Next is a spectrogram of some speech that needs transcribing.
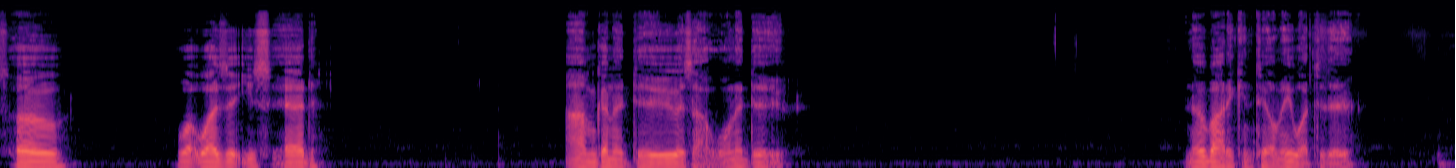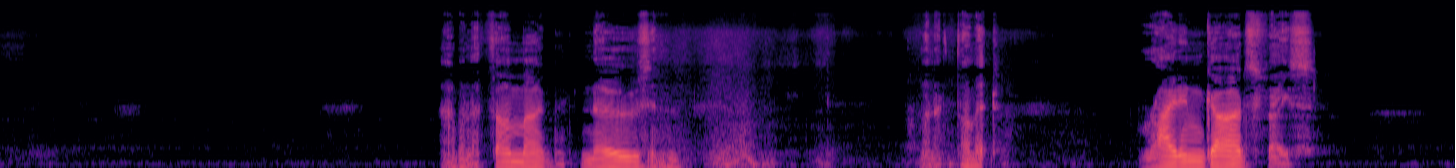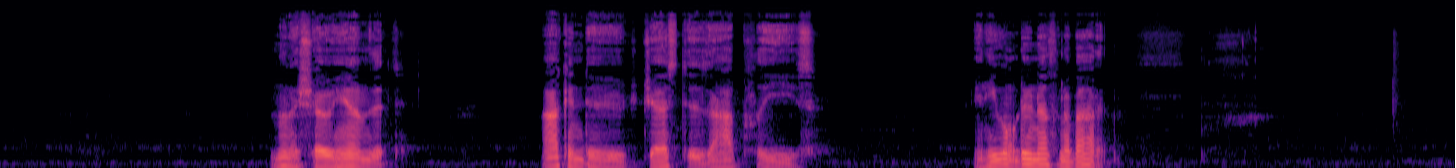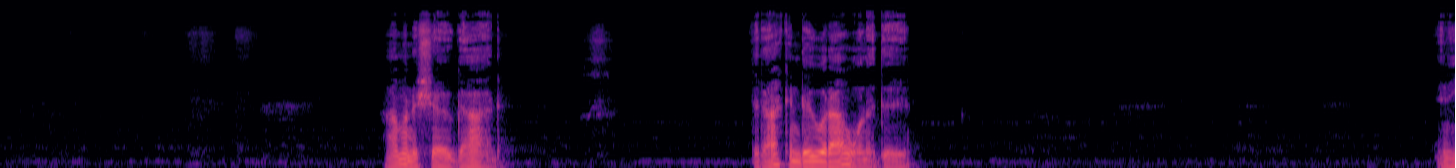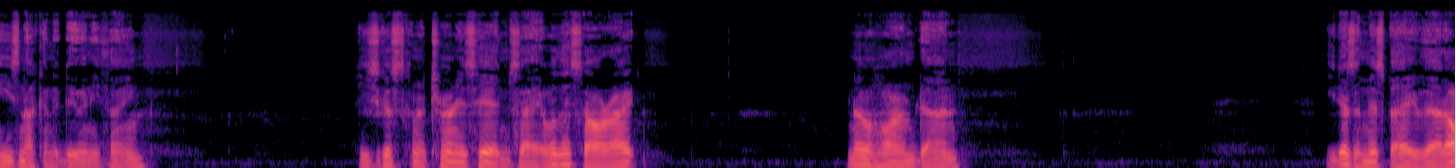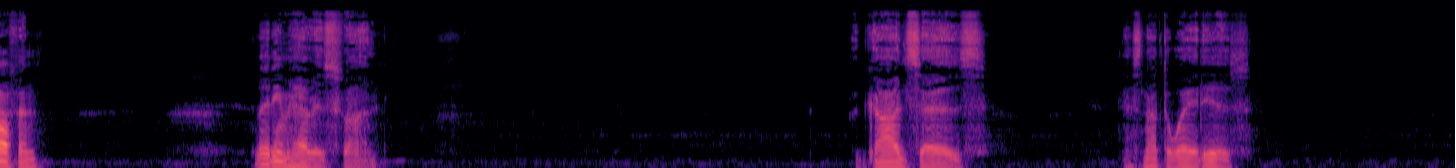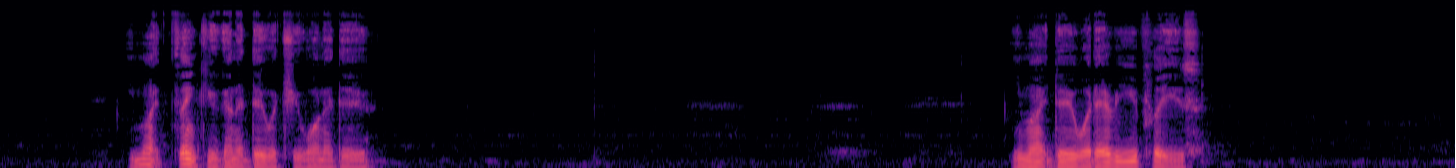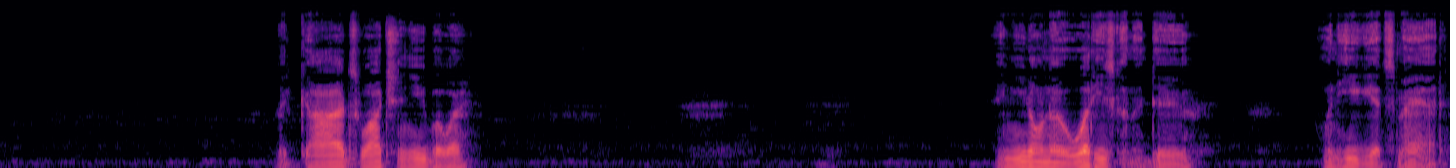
So, what was it you said? I'm gonna do as I wanna do. Nobody can tell me what to do. I'm gonna thumb my nose and I'm gonna thumb it right in God's face. I'm going to show him that I can do just as I please. And he won't do nothing about it. I'm going to show God that I can do what I want to do. And he's not going to do anything he's just going to turn his head and say, well, that's all right. No harm done. He doesn't misbehave that often. Let him have his fun. But God says, that's not the way it is. You might think you're going to do what you want to do. You might do whatever you please. But God's watching you, boy. And you don't know what he's going to do when he gets mad.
